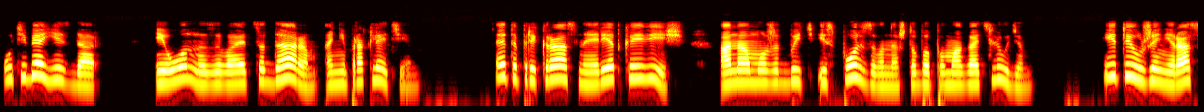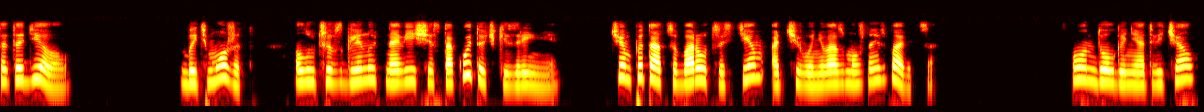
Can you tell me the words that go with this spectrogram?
У тебя есть дар, и он называется даром, а не проклятием. Это прекрасная, редкая вещь. Она может быть использована, чтобы помогать людям. И ты уже не раз это делал. Быть может, лучше взглянуть на вещи с такой точки зрения, чем пытаться бороться с тем, от чего невозможно избавиться. Он долго не отвечал,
